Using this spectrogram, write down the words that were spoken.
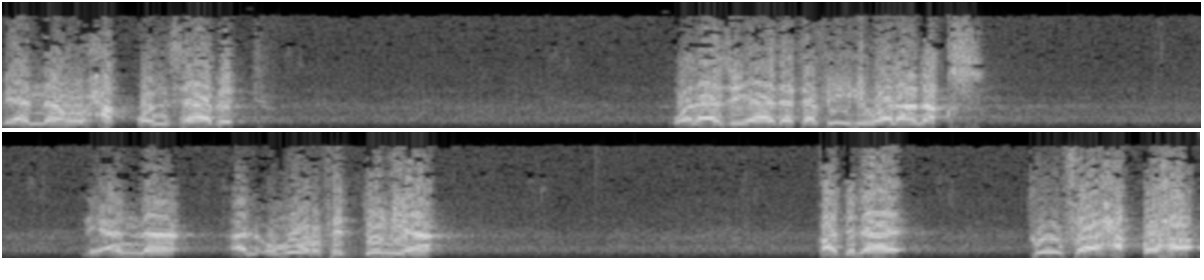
بأنه حق ثابت ولا زيادة فيه ولا نقص لأن الأمور في الدنيا قد لا توفى حقها.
